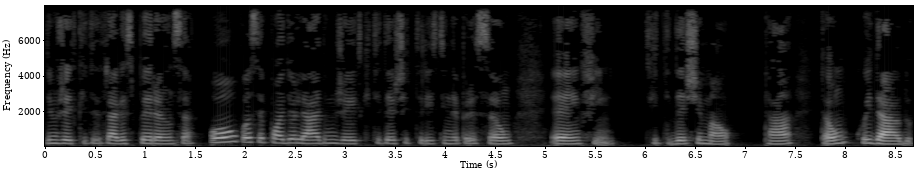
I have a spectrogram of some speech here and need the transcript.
de um jeito que te traga esperança, ou você pode olhar de um jeito que te deixe triste, em depressão, é, enfim, que te deixe mal, tá? Então, cuidado,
